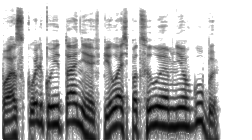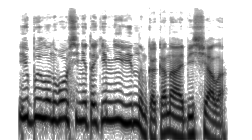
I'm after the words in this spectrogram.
поскольку и Таня впилась поцелуя мне в губы, и был он вовсе не таким невинным, как она обещала.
